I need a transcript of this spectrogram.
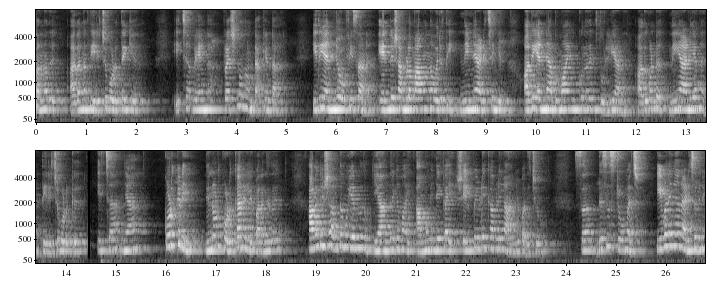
തന്നത് അതങ്ങ് തിരിച്ചു കൊടുത്തേക്ക്. ഇച്ച വേണ്ട പ്രശ്നമൊന്നും ഉണ്ടാക്കേണ്ട. ഇത് എന്റെ ഓഫീസാണ്. എന്റെ ശമ്പളം വാങ്ങുന്ന ഒരുത്തി നിന്നെ അടിച്ചെങ്കിൽ അത് എന്നെ അപമാനിക്കുന്നതിന് തുല്യാണ്. അതുകൊണ്ട് നീ ആടിയങ്ങ് തിരിച്ചു കൊടുക്ക്. ഇച്ച ഞാൻ കൊടുക്കടി. നിന്നോട് കൊടുക്കാനല്ലേ പറഞ്ഞത്? ശബ്ദം ഉയർന്നതും യാന്ത്രികമായി അമ്മുവിന്റെ കൈ ശില്പയുടെ കവളിൽ ആഞ്ഞു പതിച്ചു. Sir this is too much ഇവളെ ഞാൻ അടിച്ചതിന്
